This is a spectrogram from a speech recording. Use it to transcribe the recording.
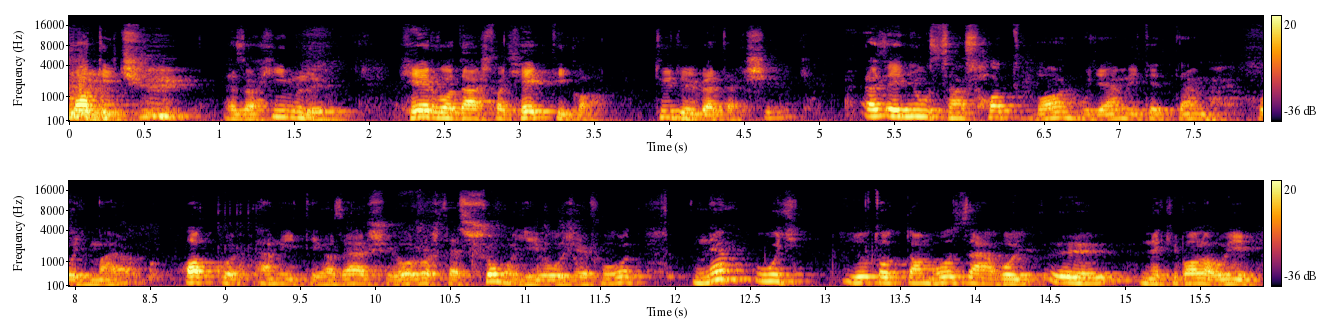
matics, ez a himlő, hérvadás vagy hektika, tüdőbetegség. 1806-ban, ugye említettem, hogy már akkor említi az első orvost, ez Somogyi József volt, nem úgy jutottam hozzá, hogy ő neki valahogy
